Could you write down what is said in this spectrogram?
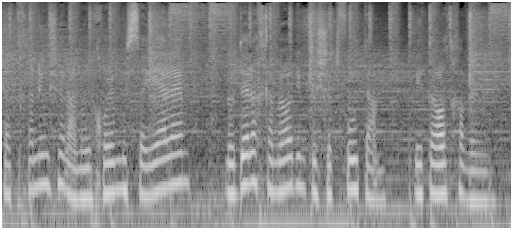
שהתכנים שלנו יכולים לסייע להם, נודה לכם מאוד אם תשתפו אותם. להתראות חברים.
